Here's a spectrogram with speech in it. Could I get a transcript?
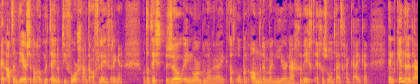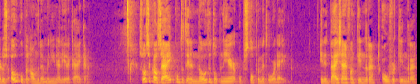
En attendeer ze dan ook meteen op die voorgaande afleveringen. Want dat is zo enorm belangrijk dat we op een andere manier naar gewicht en gezondheid gaan kijken. En kinderen daar dus ook op een andere manier naar leren kijken. Zoals ik al zei, komt het in een notendop neer op stoppen met oordelen. In het bijzijn van kinderen, over kinderen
